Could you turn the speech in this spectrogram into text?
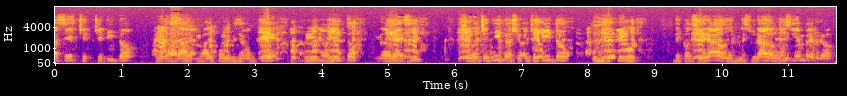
haces- che- chetito? Hay otra palabra que va después que empieza con P, bonito, no la voy a decir. Llegó el chetito, llegó el chetito, un bullying desconsiderado, desmesurado como siempre, pero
